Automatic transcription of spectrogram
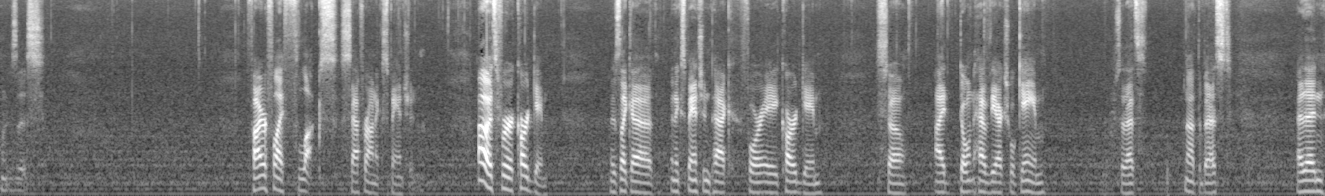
what is this? Firefly Fluxx Saffron expansion. Oh, it's for a card game. It's like a an expansion pack for a card game. So I don't have the actual game. So that's not the best. And then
